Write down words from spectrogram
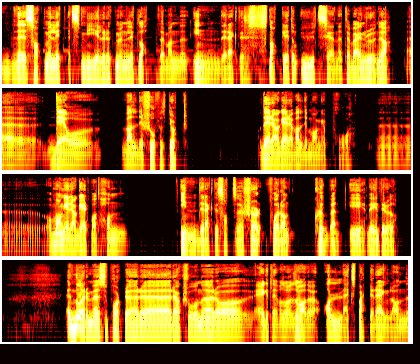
det er sagt med litt, et smil rundt munnen, litt latter, men indirekte snakker litt om utseendet til Wayne Rooney. Ja. Eh, Det er jo veldig sjofelt gjort. Og det reagerer veldig mange på. Eh, Og mange reagerte på at han indirekte satte seg sjøl foran klubben i det intervjuet. da. Enorme supporterreaksjoner, og egentlig så var det alle eksperter i England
